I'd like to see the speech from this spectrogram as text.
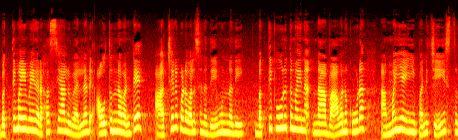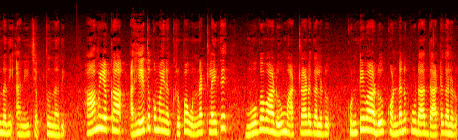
భక్తిమయమైన రహస్యాలు వెల్లడి అవుతున్నవంటే ఆశ్చర్యపడవలసినదేమున్నది? భక్తిపూరితమైన నా భావన కూడా అమ్మయ్య ఈ పని చేయిస్తున్నది అని చెప్తున్నది. ఆమె యొక్క అహేతుకమైన కృప ఉన్నట్లయితే మూగవాడు మాట్లాడగలడు కుంటివాడు కొండను కూడా దాటగలడు.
